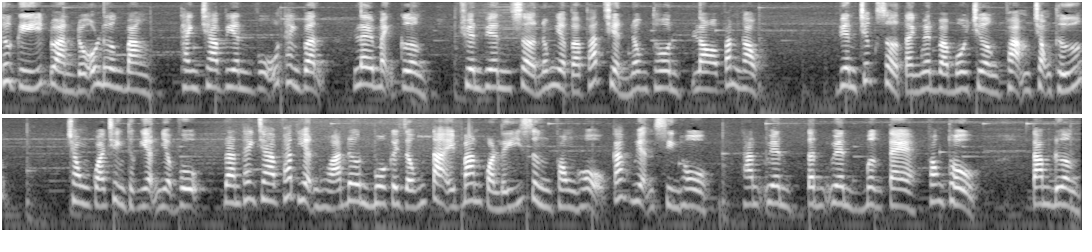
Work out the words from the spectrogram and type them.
thư ký đoàn Đỗ Lương Bằng, thanh tra viên Vũ Thanh Vận, Lê Mạnh Cường, chuyên viên Sở Nông nghiệp và Phát triển Nông thôn Lo Văn Ngọc, viên chức Sở Tài nguyên và Môi trường Phạm Trọng Thứ. Trong quá trình thực hiện nhiệm vụ, đoàn thanh tra phát hiện hóa đơn mua cây giống tại Ban Quản lý rừng phòng hộ các huyện Sìn Hồ, Than Uyên, Tân Uyên, Mường Tè, Phong Thổ, Tam Đường,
